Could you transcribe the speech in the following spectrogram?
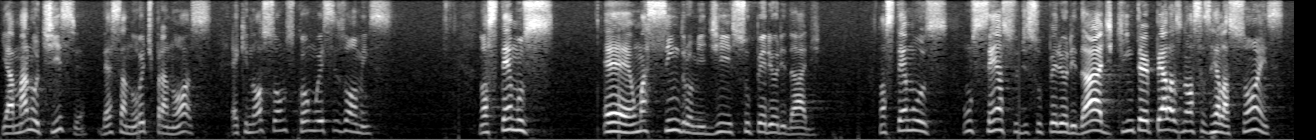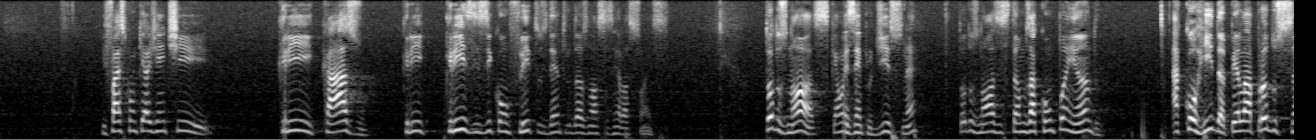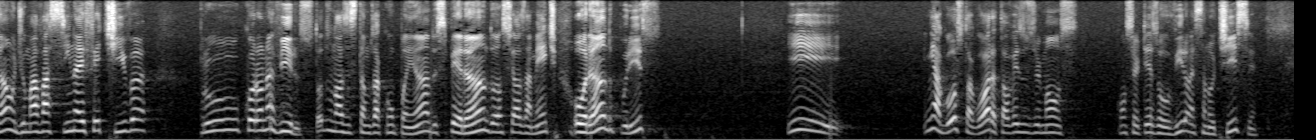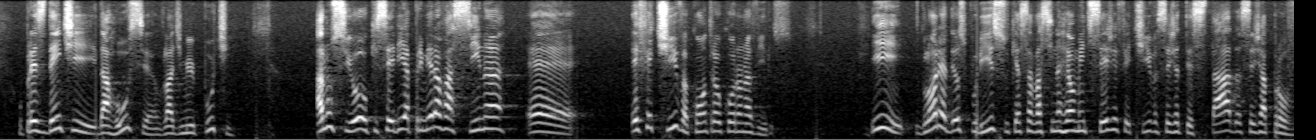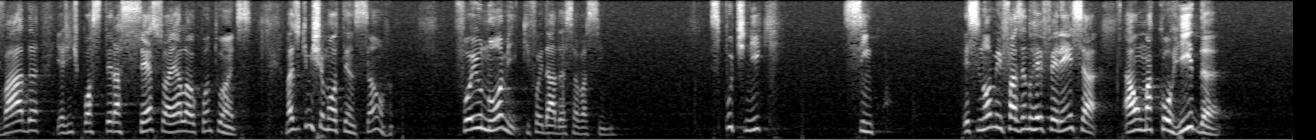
E a má notícia dessa noite para nós é que nós somos como esses homens. Nós temos é, uma síndrome de superioridade. Nós temos um senso de superioridade que interpela as nossas relações e faz com que a gente crie caso, crie crises e conflitos dentro das nossas relações. Todos nós, que é um exemplo disso, né? todos nós estamos acompanhando a corrida pela produção de uma vacina efetiva para o coronavírus. Todos nós estamos acompanhando, esperando ansiosamente, orando por isso. E em agosto, agora, talvez os irmãos com certeza ouviram essa notícia. O presidente da Rússia, Vladimir Putin, anunciou que seria a primeira vacina é, efetiva contra o coronavírus. E glória a Deus por isso, que essa vacina realmente seja efetiva, seja testada, seja aprovada e a gente possa ter acesso a ela o quanto antes. Mas o que me chamou a atenção foi o nome que foi dado a essa vacina: Sputnik 5. Esse nome fazendo referência a uma corrida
